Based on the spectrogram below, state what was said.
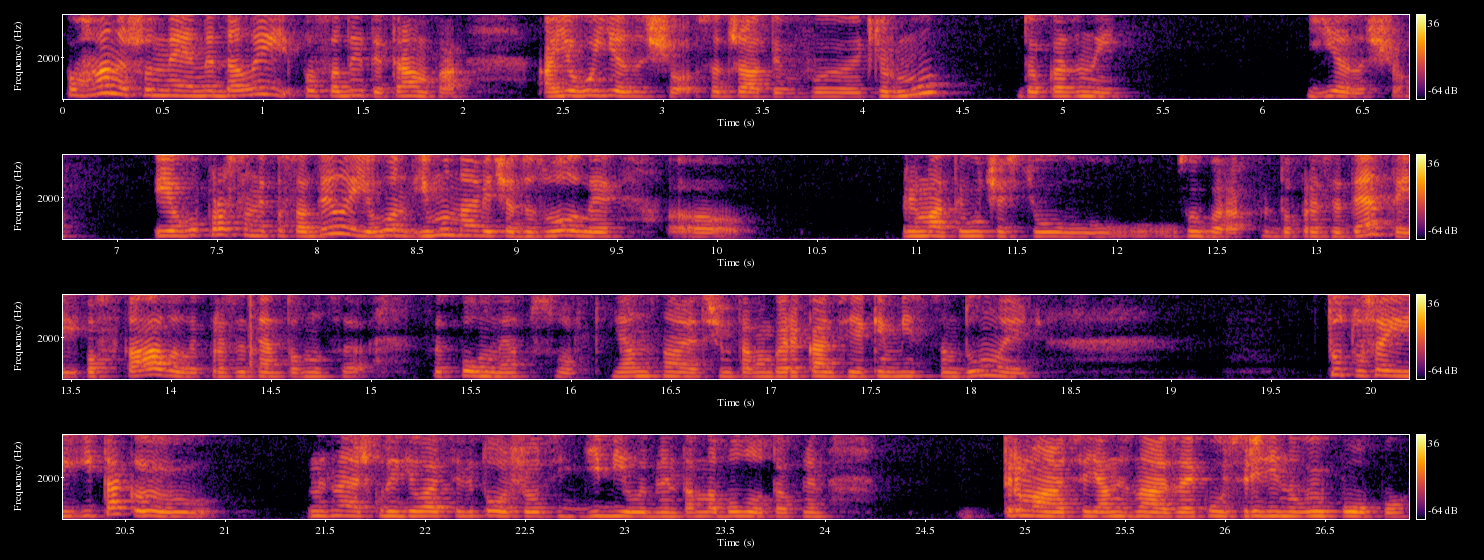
погано, що не, не дали посадити Трампа, а його є за що саджати в тюрму до казни. Є за що. І його просто не посадили, його, йому навіть дозволили е, приймати участь у виборах до президента і поставили президентом. Ну, це, це повний абсурд. Я не знаю, чим там американці яким місцем думають. Тут уже і, і так е, не знаєш, куди діватися від того, що ці дебіли, блін, там на болотах, блін, тримаються, я не знаю, за якусь резинову попу.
